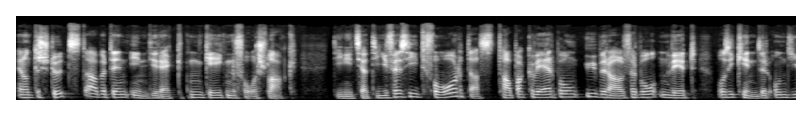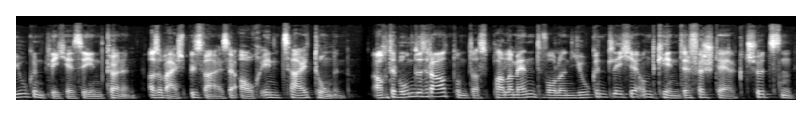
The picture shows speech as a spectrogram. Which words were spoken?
Er unterstützt aber den indirekten Gegenvorschlag. Die Initiative sieht vor, dass Tabakwerbung überall verboten wird, wo sie Kinder und Jugendliche sehen können, also beispielsweise auch in Zeitungen. Auch der Bundesrat und das Parlament wollen Jugendliche und Kinder verstärkt schützen.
